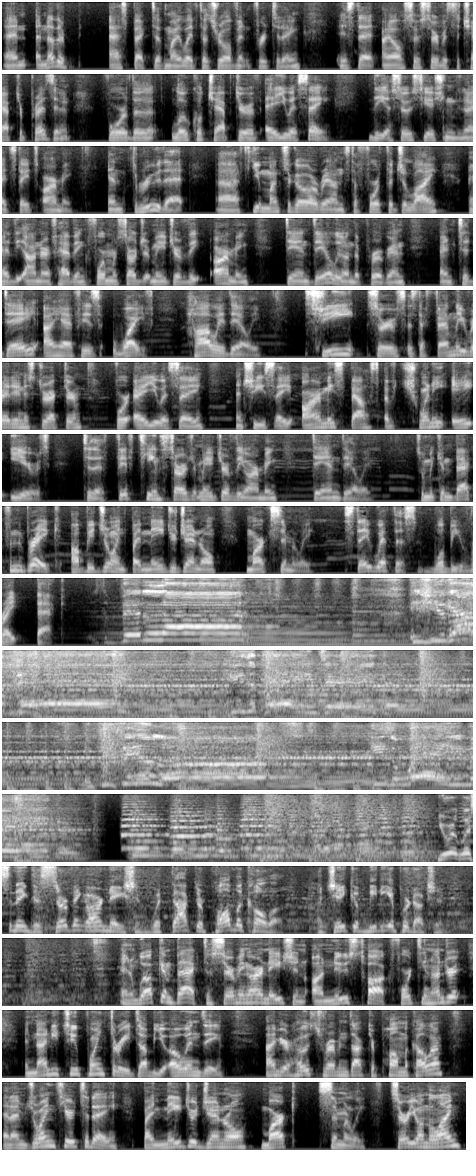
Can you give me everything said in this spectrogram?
And another aspect of my life that's relevant for today is that I also serve as the chapter president for the local chapter of AUSA, the Association of the United States Army. And through that, uh, a few months ago, around the 4th of July, I had the honor of having former Sergeant Major of the Army, Dan Dailey, on the program. And today I have his wife, Holly Dailey. She serves as the Family Readiness Director for AUSA, and she's a Army spouse of 28 years to the 15th Sergeant Major of the Army, Dan Dailey. So when we come back from the break, I'll be joined by Major General Mark Simerly. Stay with us. We'll be right back. If you got pain, he's a. If you feel lost, You're listening to Serving Our Nation with Dr. Paul McCullough, a Jacob Media production. And welcome back to Serving Our Nation on News Talk 1492.3 WOND. I'm your host, Reverend Dr. Paul McCullough, and I'm joined here today by Major General Mark Simerly. Sir, are you on the line?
